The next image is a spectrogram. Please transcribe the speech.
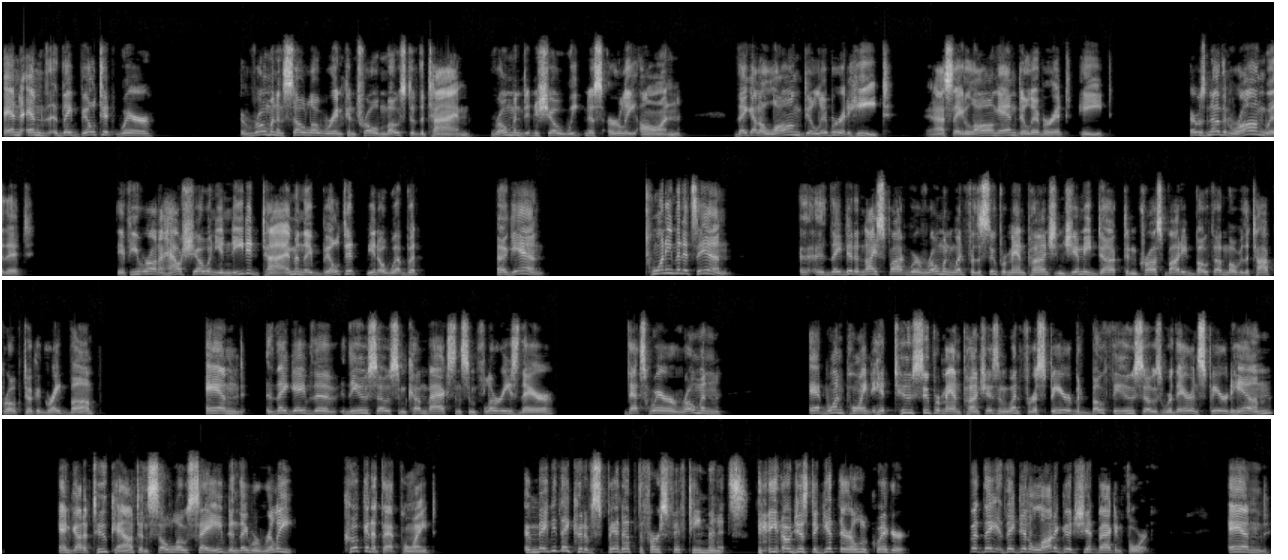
And and they built it where Roman and Solo were in control most of the time. Roman didn't show weakness early on. They got a long, deliberate heat, and I say long and deliberate heat there was nothing wrong with it. If you were on a house show and you needed time and they built it, you know, but again, 20 minutes in, uh, uh, they did a nice spot where Roman went for the Superman punch and Jimmy ducked and cross-bodied both of them over the top rope, took a great bump. And they gave the the Usos some comebacks and some flurries there. That's where Roman at one point hit two Superman punches and went for a spear, but both the Usos were there and speared him and got a two count and Solo saved, and they were really cooking at that point. And maybe they could have sped up the first 15 minutes, you know, just to get there a little quicker. But they they did a lot of good shit back and forth. And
